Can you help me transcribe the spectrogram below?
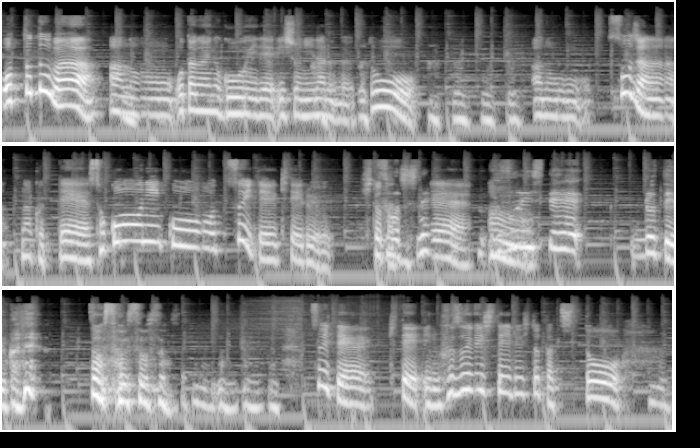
夫とはあの、お互いの合意で一緒になるんだけど、あのそうじゃなくてそこにこうついてきている人たちってうんうん。付随してるっていうかね。そうそうそうそうそう。うんうんうん。ついてきている付随している人たちとうん。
